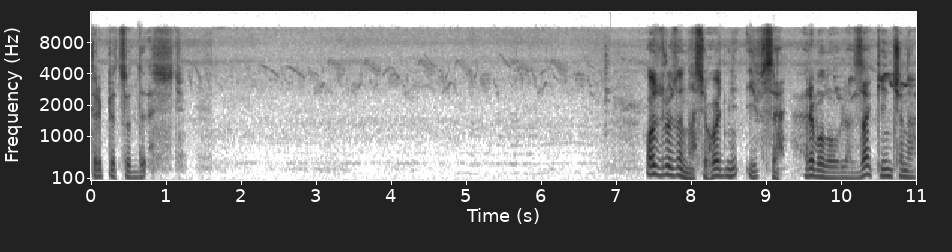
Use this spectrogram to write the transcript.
Три п'ятсот десять. Ось, друзі, на сьогодні і все. Риболовля закінчена.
